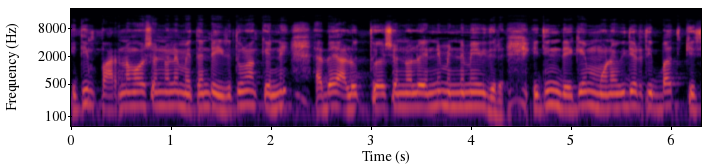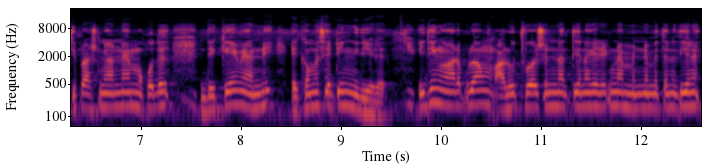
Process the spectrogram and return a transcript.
ඉතින් පරණ version වල මෙතෙන්ට ඉරි තුනක් එන්නේ. හැබැයි අලුත් version වල එන්නේ මෙන්න මේ විදිහට. ඉතින් දෙකෙන් මොන විදිහට තිබ්බත් කිසි ප්‍රශ්නයක් නැහැ. මොකද දෙකේම යන්නේ එකම setting විදිහට. ඉතින් ඔයාට පුළුවන් අලුත් version එකක් තියෙන කෙනෙක් නම් මෙන්න මෙතන තියෙන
